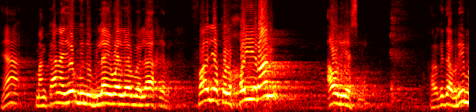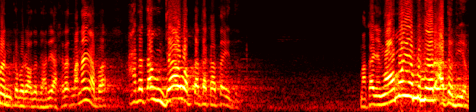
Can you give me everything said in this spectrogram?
Ya, makanya yuk billahi wal yawmil akhir falyakul khairan aw liyasmut. Kalau kita beriman kepada Allah di hari akhirat, maknanya apa? Ada tanggung jawab kata-kata itu. Makanya ngomong yang benar atau diam.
